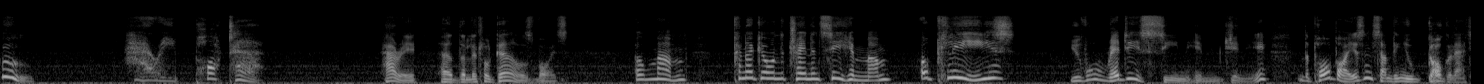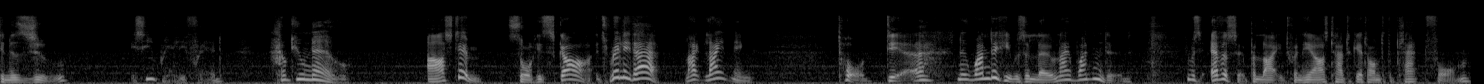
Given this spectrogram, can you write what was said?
Who? Harry Potter. Harry heard the little girl's voice. Oh, Mum, can I go on the train and see him, Mum? Oh, please. You've already seen him, Ginny. The poor boy isn't something you goggle at in a zoo. Is he really, Fred? How do you know? Asked him. Saw his scar. It's really there, like lightning. Poor dear. No wonder he was alone. I wondered. He was ever so polite when he asked how to get onto the platform.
